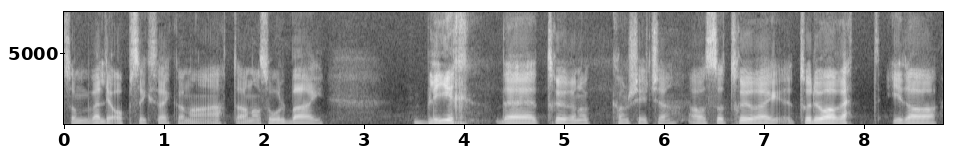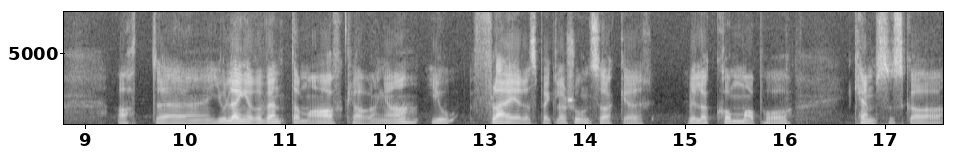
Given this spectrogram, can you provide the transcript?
som veldig oppsiktsvekkende at Erna Solberg blir. Det tror jeg nok kanskje ikke. Og så tror jeg tror du har rett i det at uh, jo lenger du venter med avklaringer, jo flere spekulasjonssaker vil det komme på hvem som skal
